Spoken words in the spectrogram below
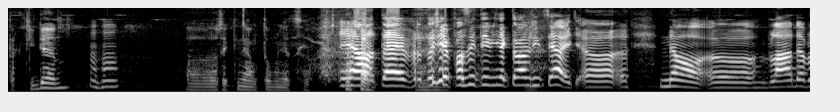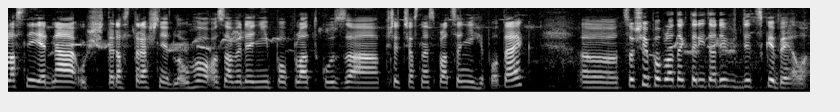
tak týden, mm-hmm Řekni nám k tomu něco. jo, to je, protože je pozitivní, tak to mám říct já, Uh, no, uh, vláda vlastně jedná už teda strašně dlouho o zavedení poplatku za předčasné splacení hypoték, uh, což je poplatek, který tady vždycky byl,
